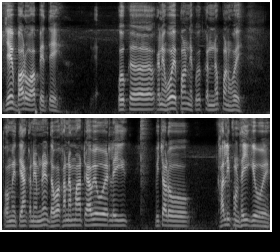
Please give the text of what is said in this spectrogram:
જે ભાડો આપે તે કોઈક, કને હોય પણ ને કોઈક ન પણ હોય, તો અમે ત્યાં કને એમને દવાખાના માટે આવ્યો હોય એટલે એ બિચારો ખાલી પણ થઈ ગયો હોય,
